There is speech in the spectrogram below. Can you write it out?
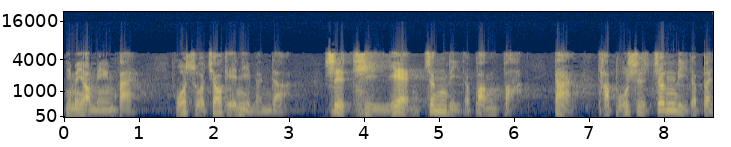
你们要明白，我所教给你们的是体验真理的方法，但它不是真理的本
